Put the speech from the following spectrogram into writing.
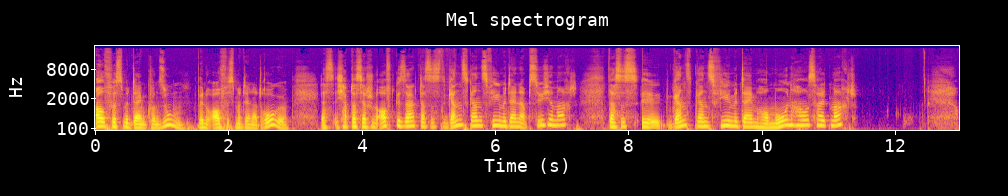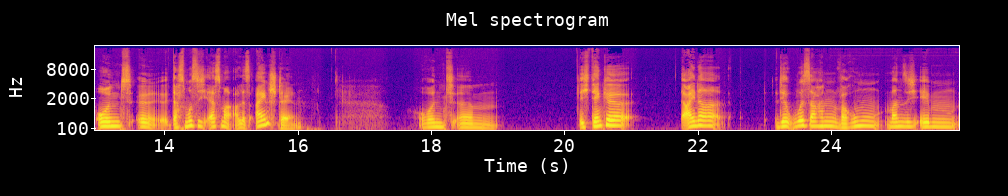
aufhörst mit deinem Konsum, wenn du aufhörst mit deiner Droge. Das, ich habe das ja schon oft gesagt, dass es ganz, ganz viel mit deiner Psyche macht, dass es äh, ganz, ganz viel mit deinem Hormonhaushalt macht. Und äh, das muss ich erstmal alles einstellen. Und ähm, ich denke, einer der Ursachen, warum man sich eben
